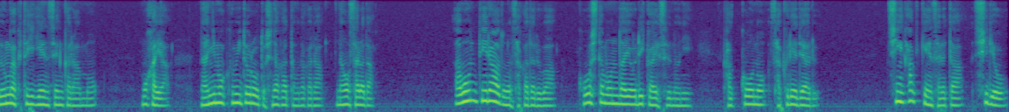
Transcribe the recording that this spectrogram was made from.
文学的源泉からももはや何も汲み取ろうとしなかったのだからなおさらだ。アモンティラードの酒樽はこうした問題を理解するのに格好の作例である。新発見された資料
